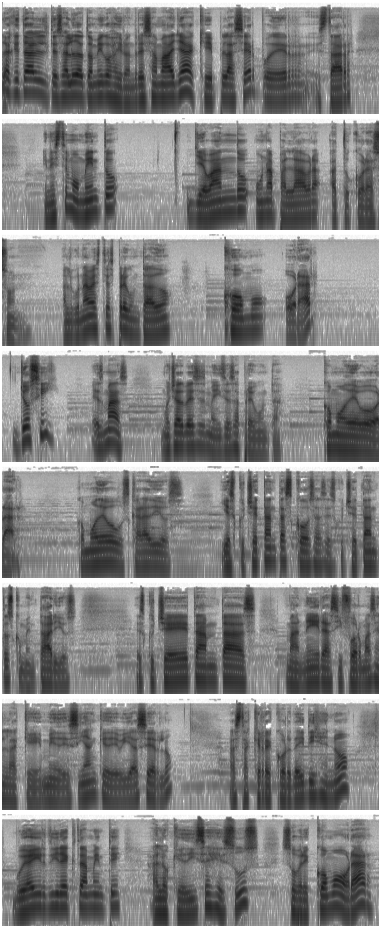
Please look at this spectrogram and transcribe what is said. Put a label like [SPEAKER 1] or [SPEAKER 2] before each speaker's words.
[SPEAKER 1] Hola, ¿qué tal? Te saluda tu amigo Jairo Andrés Amaya. Qué placer poder estar en este momento llevando una palabra a tu corazón. ¿Alguna vez te has preguntado cómo orar? Yo sí. Es más, muchas veces me hice esa pregunta. ¿Cómo debo orar? ¿Cómo debo buscar a Dios? Y escuché tantas cosas, escuché tantos comentarios, escuché tantas maneras y formas en las que me decían que debía hacerlo, hasta que recordé y dije, no, voy a ir directamente a lo que dice Jesús sobre cómo orar.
